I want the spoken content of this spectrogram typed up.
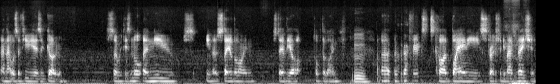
and that was a few years ago. So it is not a new, you know, state of the line, state of the art, top of the line Mm. uh, graphics card by any stretch of the imagination.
